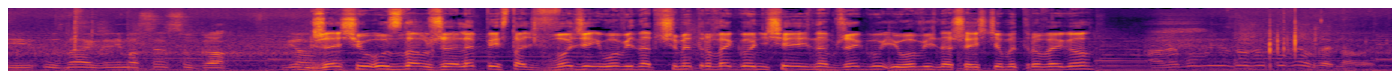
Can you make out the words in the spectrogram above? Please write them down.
i uznałem, że nie ma sensu go wiązać. Grzesiu uznał, że lepiej stać w wodzie i łowić na 3-metrowego niż siedzieć na brzegu i łowić na 6-metrowego. Ale bo mi nie zdążył powiązać nawet.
